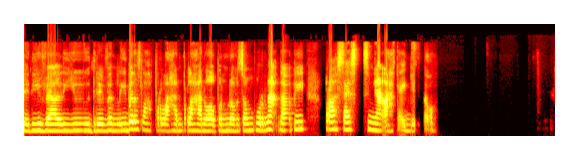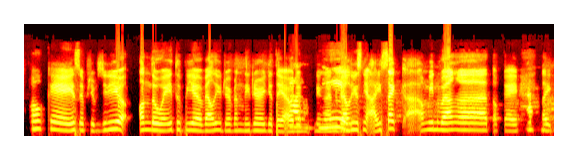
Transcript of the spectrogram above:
jadi value driven leaders lah perlahan-perlahan walaupun belum sempurna tapi prosesnya lah kayak gitu Oke, okay, sip, sip. Jadi on the way to be a value driven leader gitu ya, udah dengan valuesnya Isaac, amin banget. Oke, okay. like,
